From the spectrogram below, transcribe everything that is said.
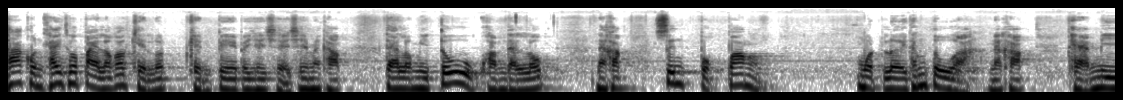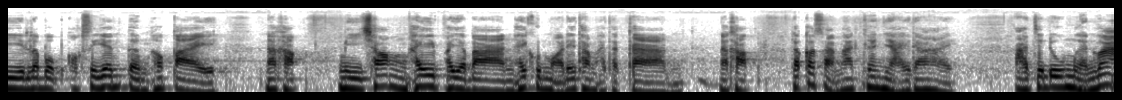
ถ้าคนไข้ทั่วไปเราก็เข็นรถเข็นเปรไปเฉยๆใช่ไหมครับแต่เรามีตู้ความดันลบนะครับ ซึ่งปกป้อง หมดเลยทั้งตัวนะครับแถมมีระบบออกซิเจนเติมเข้าไปนะครับมีช่องให้พยาบาลให้คุณหมอได้ทำหัตถการนะครับแล้วก็สามารถเคลื่อนย้ายได้ อาจจะดูเหมือนว่า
